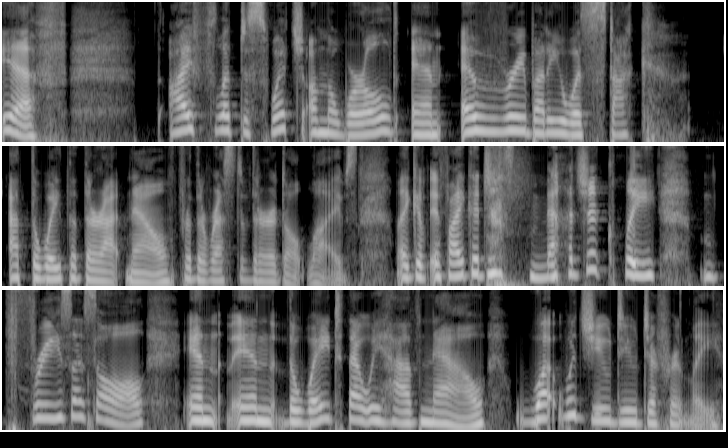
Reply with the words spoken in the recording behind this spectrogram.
if I flipped a switch on the world and everybody was stuck at the weight that they're at now for the rest of their adult lives. Like if, if I could just magically freeze us all in in the weight that we have now, what would you do differently?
